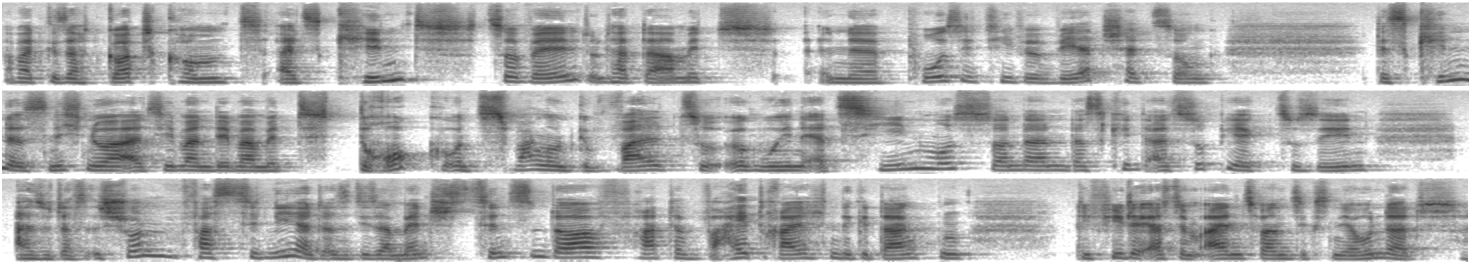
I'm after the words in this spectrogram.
aber hat gesagt, Gott kommt als Kind zur Welt und hat damit eine positive Wertschätzung des Kindes, nicht nur als jemand, den man mit Druck und Zwang und Gewalt zu irgendwohin erziehen muss, sondern das Kind als Subjekt zu sehen. Also das ist schon faszinierend. Also dieser Mensch Zinzendorf hatte weitreichende Gedanken die viele erst im 21. Jahrhundert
